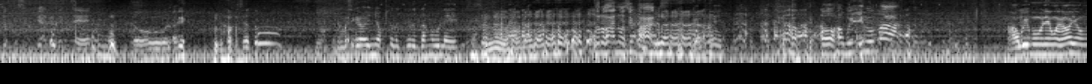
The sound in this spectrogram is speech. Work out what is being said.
Dusak-dusak niya agad kasi. Oo, lagi. Sa to. Ano ba sigaw inyok sunod-sunod ang huli? Turuan mo si Max. Eh. oh, hawiin mo pa. Hawi mo muna yung ano, yung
